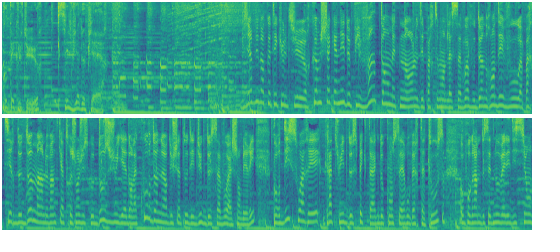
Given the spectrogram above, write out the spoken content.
Côté culture, Sylvia Depierre. Bienvenue dans Côté Culture. Comme chaque année depuis 20 ans maintenant, le département de la Savoie vous donne rendez-vous à partir de demain, le 24 juin jusqu'au 12 juillet, dans la cour d'honneur du château des Ducs de Savoie à Chambéry, pour 10 soirées gratuites de spectacles, de concerts ouvertes à tous. Au programme de cette nouvelle édition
